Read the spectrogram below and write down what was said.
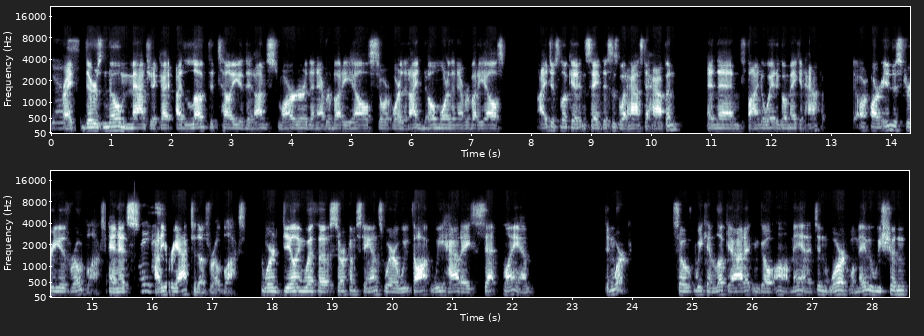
Yes. Right. There's no magic. I, I'd love to tell you that I'm smarter than everybody else or, or that I know more than everybody else. I just look at it and say, this is what has to happen, and then find a way to go make it happen our, our industry is roadblocks and it's right. how do you react to those roadblocks we're dealing with a circumstance where we thought we had a set plan didn't work so we can look at it and go oh man it didn't work well maybe we shouldn't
